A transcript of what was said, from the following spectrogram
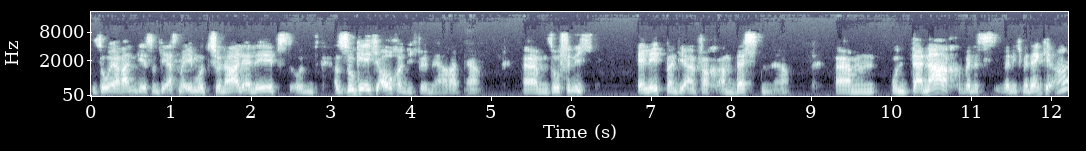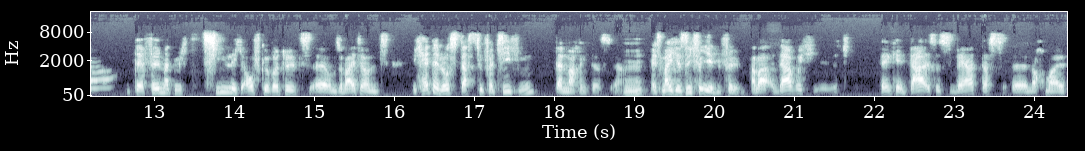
so herangehst und die erstmal emotional erlebst und also so gehe ich auch an die Filme heran, ja. Ähm, so finde ich, erlebt man die einfach am besten, ja. Ähm, und danach, wenn es, wenn ich mir denke, ah, der Film hat mich ziemlich aufgerüttelt äh, und so weiter und ich hätte Lust, das zu vertiefen, dann mache ich das. Ja. Mhm. Jetzt mache ich jetzt nicht für jeden Film, aber da, wo ich denke, da ist es wert, das äh, nochmal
